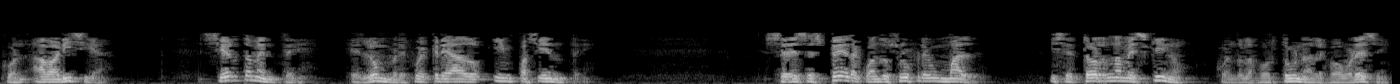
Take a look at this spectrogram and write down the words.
con avaricia. Ciertamente, el hombre fue creado impaciente, se desespera cuando sufre un mal y se torna mezquino cuando la fortuna le favorece,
